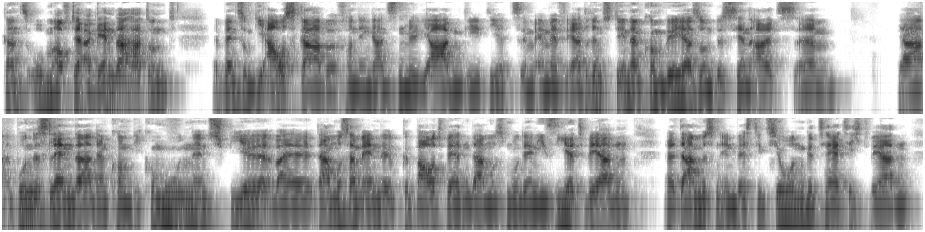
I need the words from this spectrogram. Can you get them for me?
ganz oben auf der Agenda hat. Und wenn es um die Ausgabe von den ganzen Milliarden geht, die jetzt im MFR drinstehen, dann kommen wir ja so ein bisschen als ähm, ja, Bundesländer, dann kommen die Kommunen ins Spiel, weil da muss am Ende gebaut werden, da muss modernisiert werden, äh, da müssen Investitionen getätigt werden,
